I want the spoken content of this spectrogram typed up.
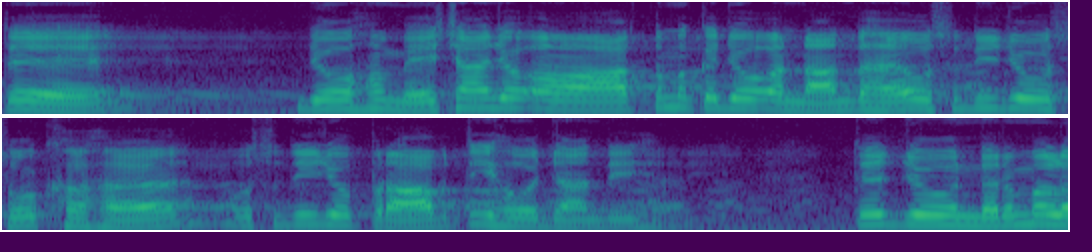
ਤੇ ਜੋ ਹਮੇਸ਼ਾ ਜੋ ਆਤਮਿਕ ਜੋ ਆਨੰਦ ਹੈ ਉਸ ਦੀ ਜੋ ਸੁਖ ਹੈ ਉਸ ਦੀ ਜੋ ਪ੍ਰਾਪਤੀ ਹੋ ਜਾਂਦੀ ਹੈ ਤੇ ਜੋ ਨਿਰਮਲ,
